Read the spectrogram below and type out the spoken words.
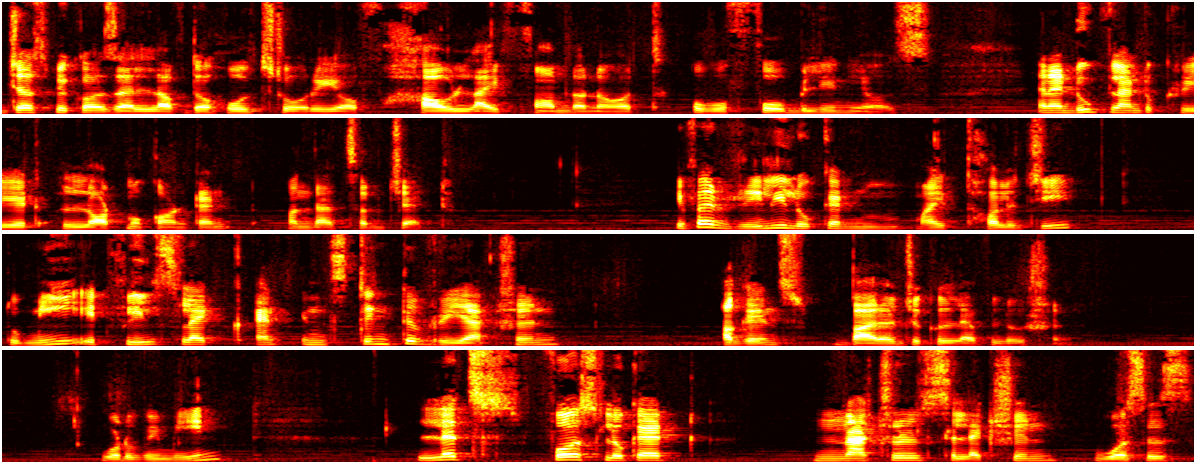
just because I love the whole story of how life formed on Earth over 4 billion years. And I do plan to create a lot more content on that subject. If I really look at mythology, to me it feels like an instinctive reaction against biological evolution. What do we mean? Let's first look at natural selection versus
